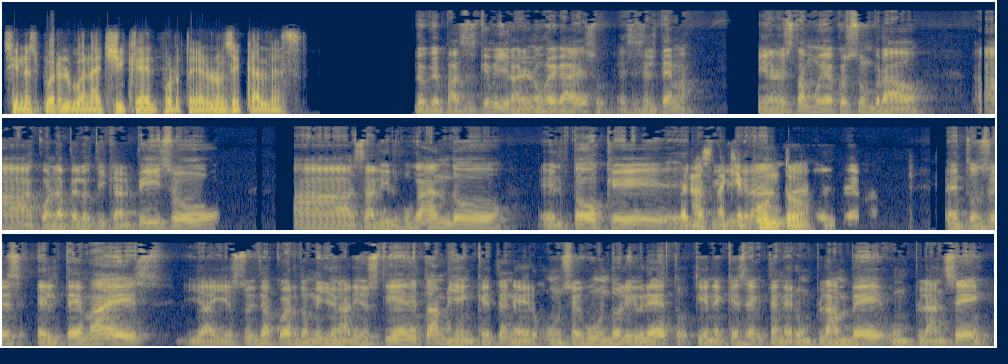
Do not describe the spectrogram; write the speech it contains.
Si no es por el buena chica del portero del Once Caldas. Lo que pasa es que Millonario no juega eso, ese es el tema. Millonario está muy acostumbrado a con la pelotica al piso, a salir jugando, el toque, Pero la ¿hasta qué punto? el tema. Entonces, el tema es, y ahí estoy de acuerdo, Millonarios tiene también que tener un segundo libreto, tiene que tener un plan B, un plan C.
